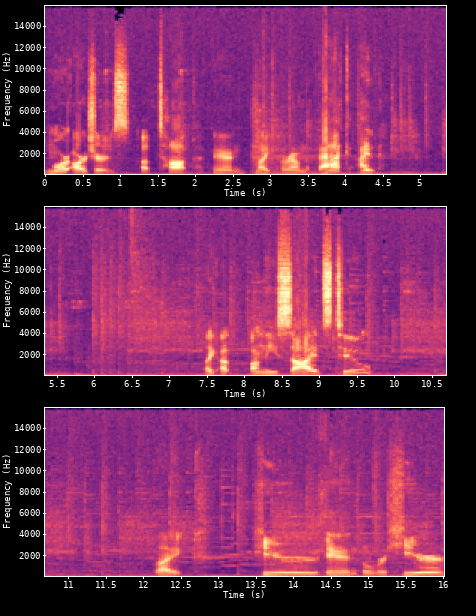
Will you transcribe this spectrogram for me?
more archers up top and like around the back. I like up on these sides too. Like here and over here.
